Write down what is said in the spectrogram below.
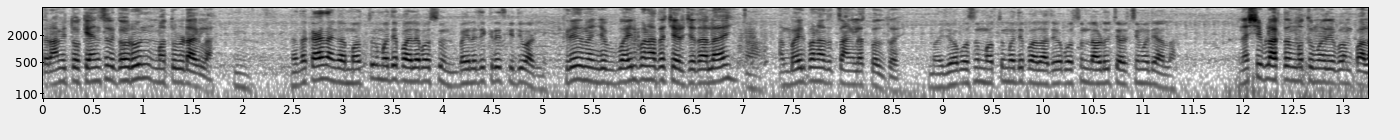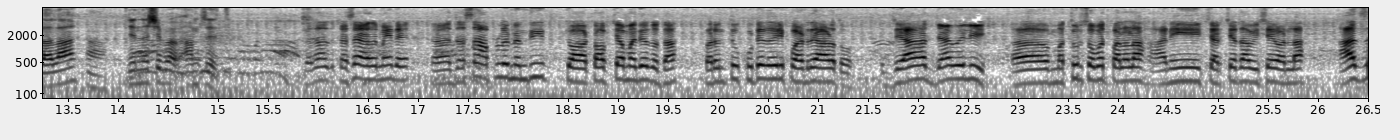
तर आम्ही तो कॅन्सल करून मथुर टाकला. दादा काय सांगाल? मथुरमध्ये पहिल्यापासून बैलाची क्रेज किती वाढली? क्रेज म्हणजे बैल पण आता चर्चेत आलाय हां. आणि बैल पण आता चांगलाच पलतोय मग जेव्हापासून मथुरमध्ये पळाला तेव्हापासून लाडू चर्चेमध्ये आला. नशीब लागतात मथुरमध्ये पण पालाला हां. जे नशीब आमचेच. दादा कसं आहे माहिती आहे जसं आपलं नंदी टॉपच्या मध्येच होता परंतु कुठेतरी पडदे आड होतो. ज्या ज्यावेळी मथुरसोबत पळाला आणि चर्चेचा विषय बनला आज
